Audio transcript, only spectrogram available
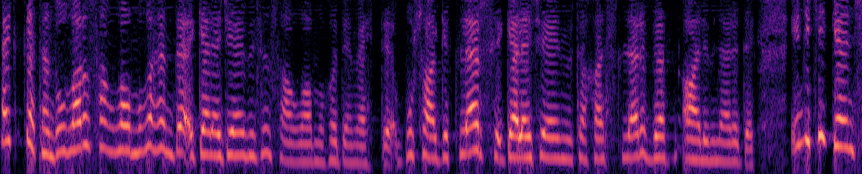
Həqiqətən də onların sağlamlığı həm də gələcəyimizin sağlamlığı deməkdir. Bu şagirdlər gələcəyin mütəxəssisləri və alimləridir. İndiki gənc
